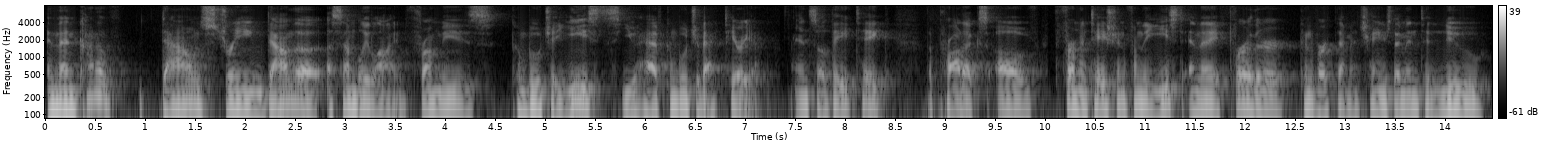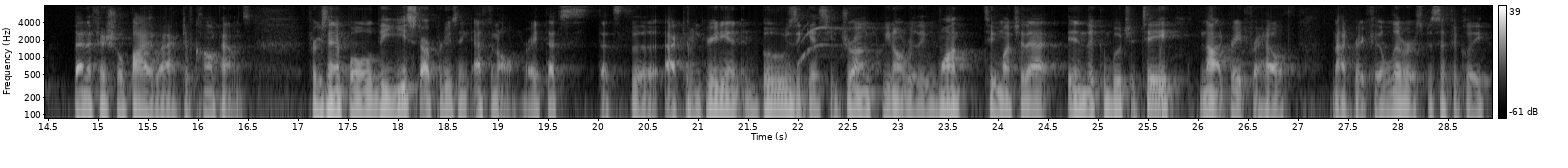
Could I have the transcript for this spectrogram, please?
And then kind of downstream, down the assembly line from these kombucha yeasts, you have kombucha bacteria. And so they take the products of fermentation from the yeast and they further convert them and change them into new beneficial bioactive compounds. For example, the yeast are producing ethanol, right? That's, that's the active ingredient in booze. It gets you drunk. We don't really want too much of that in the kombucha tea. Not great for health, not great for the liver specifically.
